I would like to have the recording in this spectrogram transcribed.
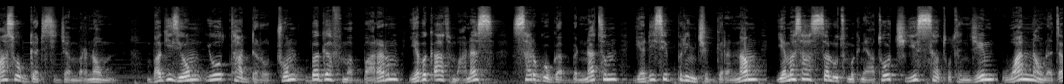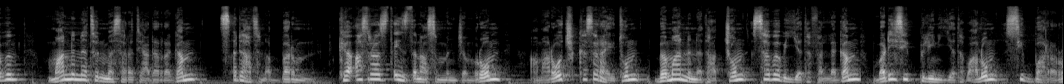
ማስወገድ ሲጀምር ነው። በጊዜውም የወታደሮቹም በገፍ መባረር፣ የብቃት ማነስ፣ ሰርጎ ገብነት፣ የዲሲፕሊን ችግርና የመሳሰሉት ምክንያቶች ይሰጡት እንጂ ዋናው ነጥብ ማንነትን መሰረት ያደረገ ጽዳት ነበር። ከ1998 ጀምሮ አማሮች ከሰራዊቱ በማንነታቸው ሰበብ እየተፈለገ በዲሲፕሊን እየተባሉ ሲባረሩ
